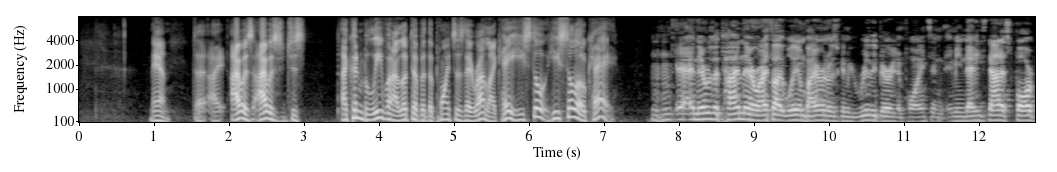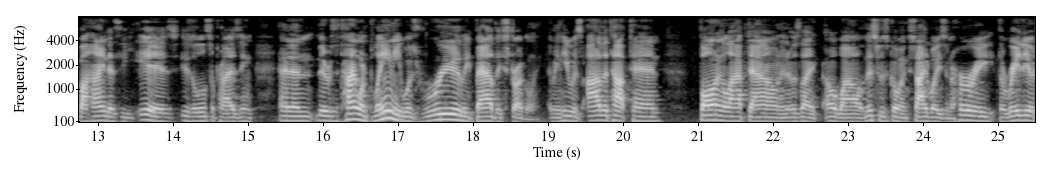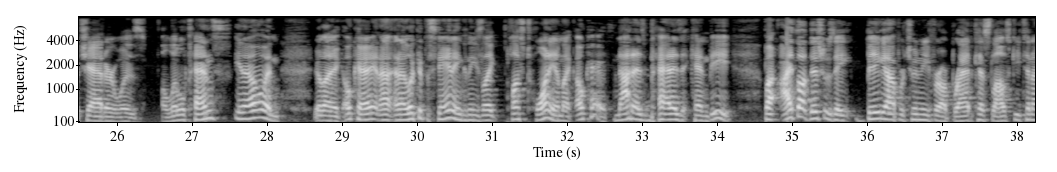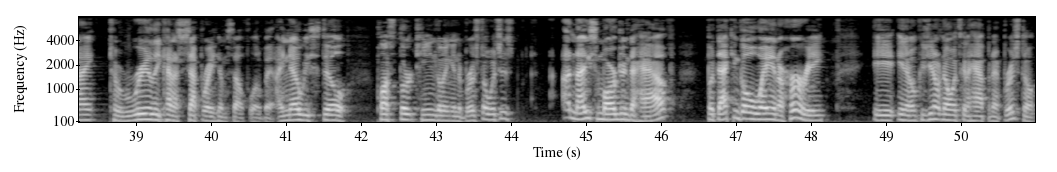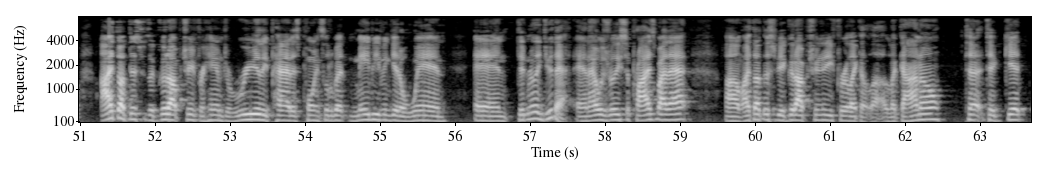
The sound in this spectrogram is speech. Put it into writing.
man, I I was I was just I couldn't believe when I looked up at the points as they run. Like, hey, he's still he's still okay. Mm-hmm. Yeah, and there was a time there where I thought William Byron was going to be really buried in points, and I mean that he's not as far behind as he is is a little surprising. And then there was a time when Blaney was really badly struggling. I mean, he was out of the top ten falling a lap down, and it was like, oh wow, this was going sideways in a hurry. The radio chatter was a little tense, you know, and you're like, okay. And I, and I look at the standings, and he's like plus 20. I'm like, okay, it's not as bad as it can be. But I thought this was a big opportunity for our Brad Keselowski tonight to really kind of separate himself a little bit. I know he's still plus 13 going into Bristol, which is a nice margin to have, but that can go away in a hurry you know, because you don't know what's going to happen at Bristol. I thought this was a good opportunity for him to really pad his points a little bit, maybe even get a win, and didn't really do that. And I was really surprised by that. Um, I thought this would be a good opportunity for like a, a Logano to, to get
